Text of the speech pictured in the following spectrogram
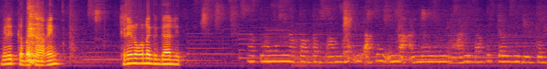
Galit ka ba sa akin? Kanino ka nagagalit? Sabi nang napapasama, eh, akong inaano na may ari, bakit daw hindi ko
